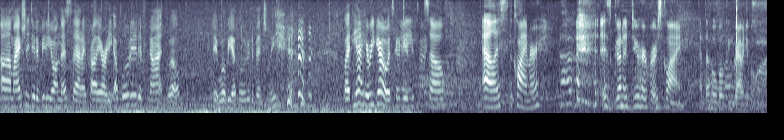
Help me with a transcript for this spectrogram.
Um, I actually did a video on this that I probably already uploaded. If not, well, it will be uploaded eventually. but yeah, here we go. It's going to be a good time. So, Alice, the climber, is going to do her first climb at the Hoboken Gravity Vault.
